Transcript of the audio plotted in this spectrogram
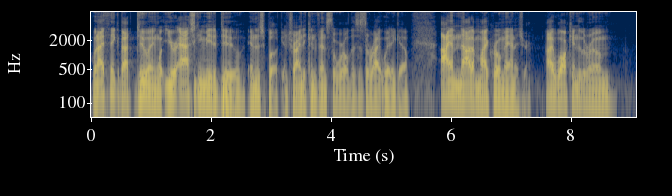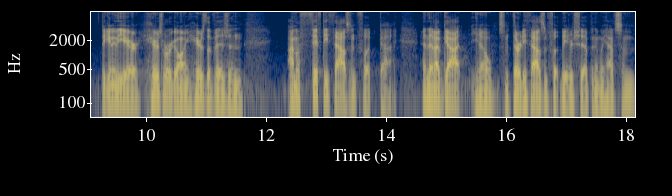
When I think about doing what you're asking me to do in this book and trying to convince the world this is the right way to go, I am not a micromanager. I walk into the room, beginning of the year, here's where we're going, here's the vision. I'm a 50,000 foot guy. And then I've got, you know, some 30,000 foot leadership, and then we have some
